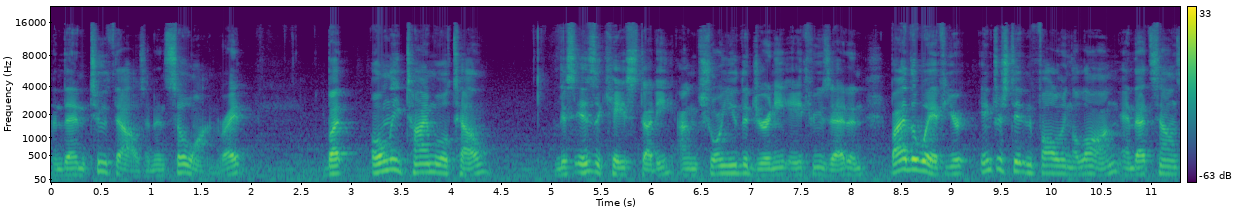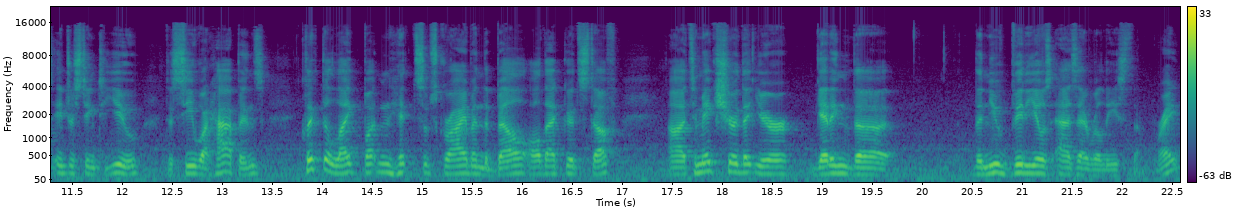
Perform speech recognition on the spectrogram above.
and then two thousand, and so on, right? But only time will tell. This is a case study. I'm showing you the journey A through Z. And by the way, if you're interested in following along and that sounds interesting to you to see what happens, click the like button, hit subscribe and the bell, all that good stuff uh, to make sure that you're getting the the new videos as I release them, right?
